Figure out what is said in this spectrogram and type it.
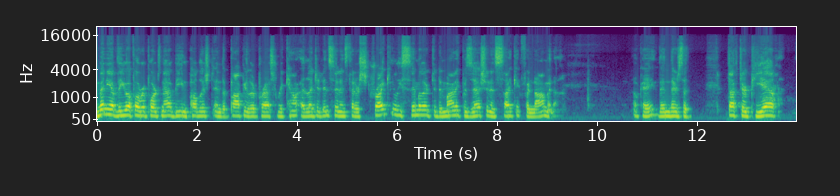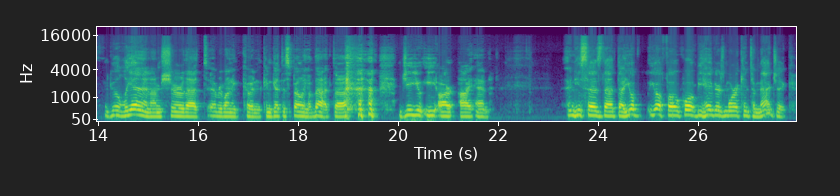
Many of the UFO reports now being published in the popular press recount alleged incidents that are strikingly similar to demonic possession and psychic phenomena. Okay, then there's a Dr. Pierre Guerin, I'm sure that everyone can can get the spelling of that. Uh, G U E R I N. And he says that uh, UFO quote behavior is more akin to magic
